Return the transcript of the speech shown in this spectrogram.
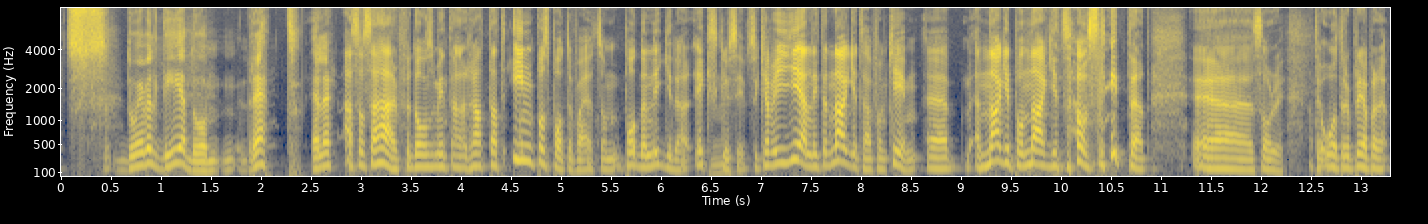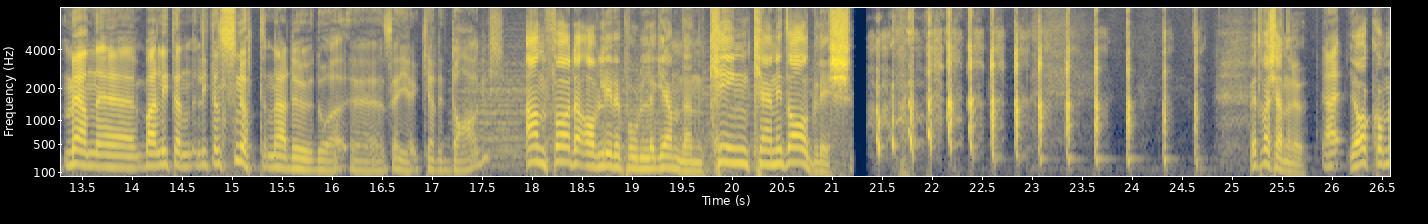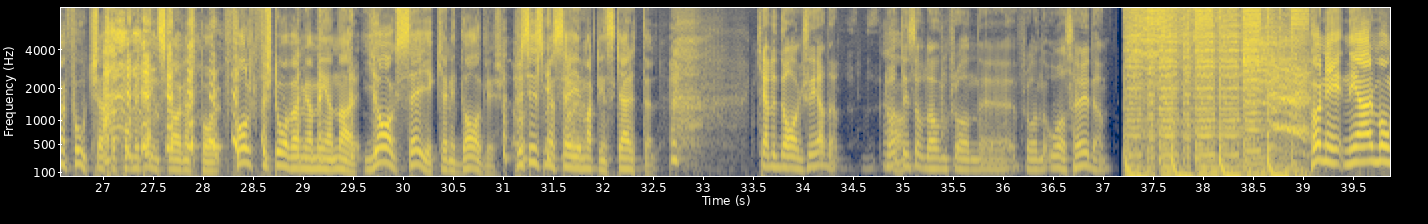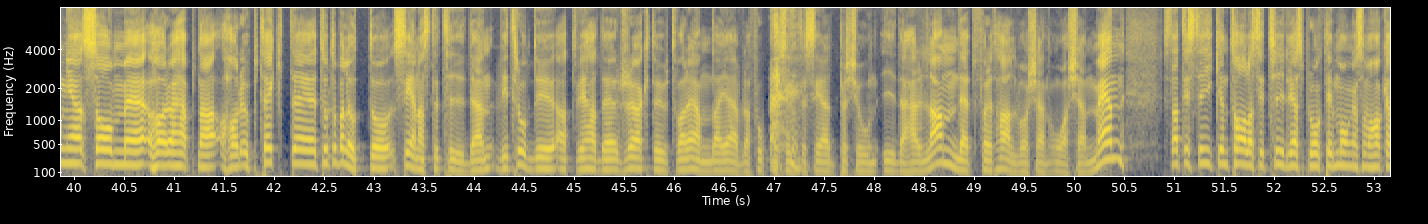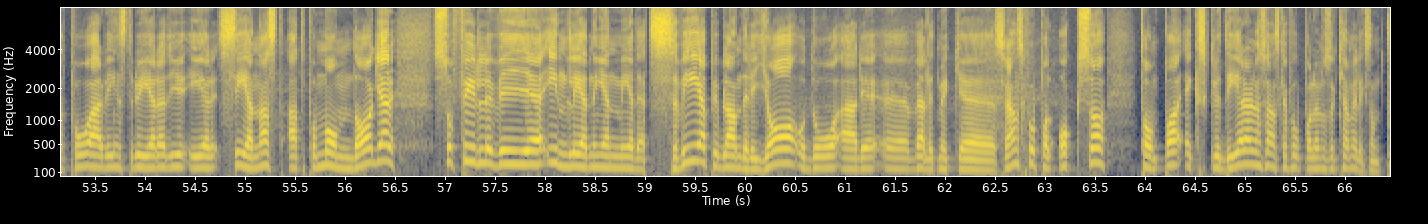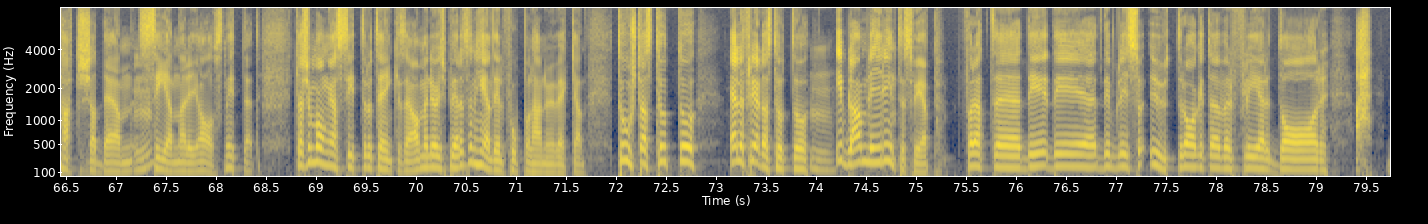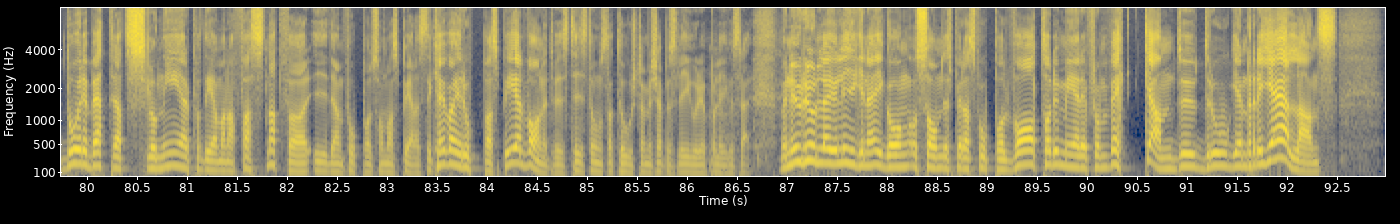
då är väl det då rätt, eller? Alltså så här, för de som inte har rattat in på Spotify, eftersom podden ligger där exklusivt, mm. så kan vi ge en liten nugget här från Kim. Eh, en nugget på nuggets-avsnittet. Eh, sorry att jag återupprepar det. Men eh, bara en liten, liten snutt när du då eh, säger Kenny Daglish. Anförda av Liverpool-legenden King Kenny Daglish Vet du vad jag känner nu? Nej. Jag kommer fortsätta på mitt inslagna spår. Folk förstår vem jag menar. Jag säger Kenny Daglish, precis som jag säger Martin Skertel. Kenny Dagsedel. Låter ja. som någon från, eh, från Åshöjden. Hörni, ni är många som, eh, hör och häpna, har upptäckt eh, Toto Balutto senaste tiden. Vi trodde ju att vi hade rökt ut varenda jävla fotbollsintresserad person i det här landet för ett halvår sedan, år sedan. Men statistiken talar sitt tydliga språk, det är många som har hakat på här. Vi instruerade ju er senast att på måndagar så fyller vi eh, inledningen med ett svep, ibland är det jag och då är det eh, väldigt mycket svensk fotboll också. Tompa exkluderar den svenska fotbollen och så kan vi liksom toucha den mm. senare i avsnittet. Kanske många sitter och tänker så här, ja men det har ju spelats en hel del fotboll här nu i veckan. Torsdagstutto eller fredagstutto, mm. ibland blir det inte svep. För att eh, det, det, det blir så utdraget över fler dagar. Ah, då är det bättre att slå ner på det man har fastnat för i den fotboll som har spelats. Det kan ju vara Europaspel vanligtvis, tisdag, onsdag, torsdag med Champions League och Europa League och sådär. Men nu rullar ju ligorna igång och som det spelas fotboll, vad tar du med dig från veckan? Du drog en rejäl lans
